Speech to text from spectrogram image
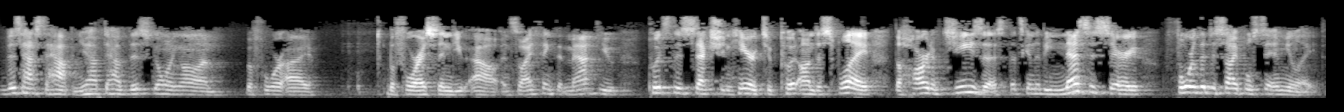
this has to happen. You have to have this going on before I before I send you out. And so I think that Matthew puts this section here to put on display the heart of Jesus that's going to be necessary for the disciples to emulate.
